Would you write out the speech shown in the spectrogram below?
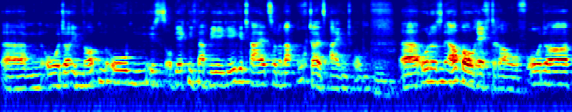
Ähm, oder im Norden oben ist das Objekt nicht nach WEG geteilt, sondern nach Bruchteilseigentum. Mhm. Äh, oder ist ein Erbbaurecht drauf. Oder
